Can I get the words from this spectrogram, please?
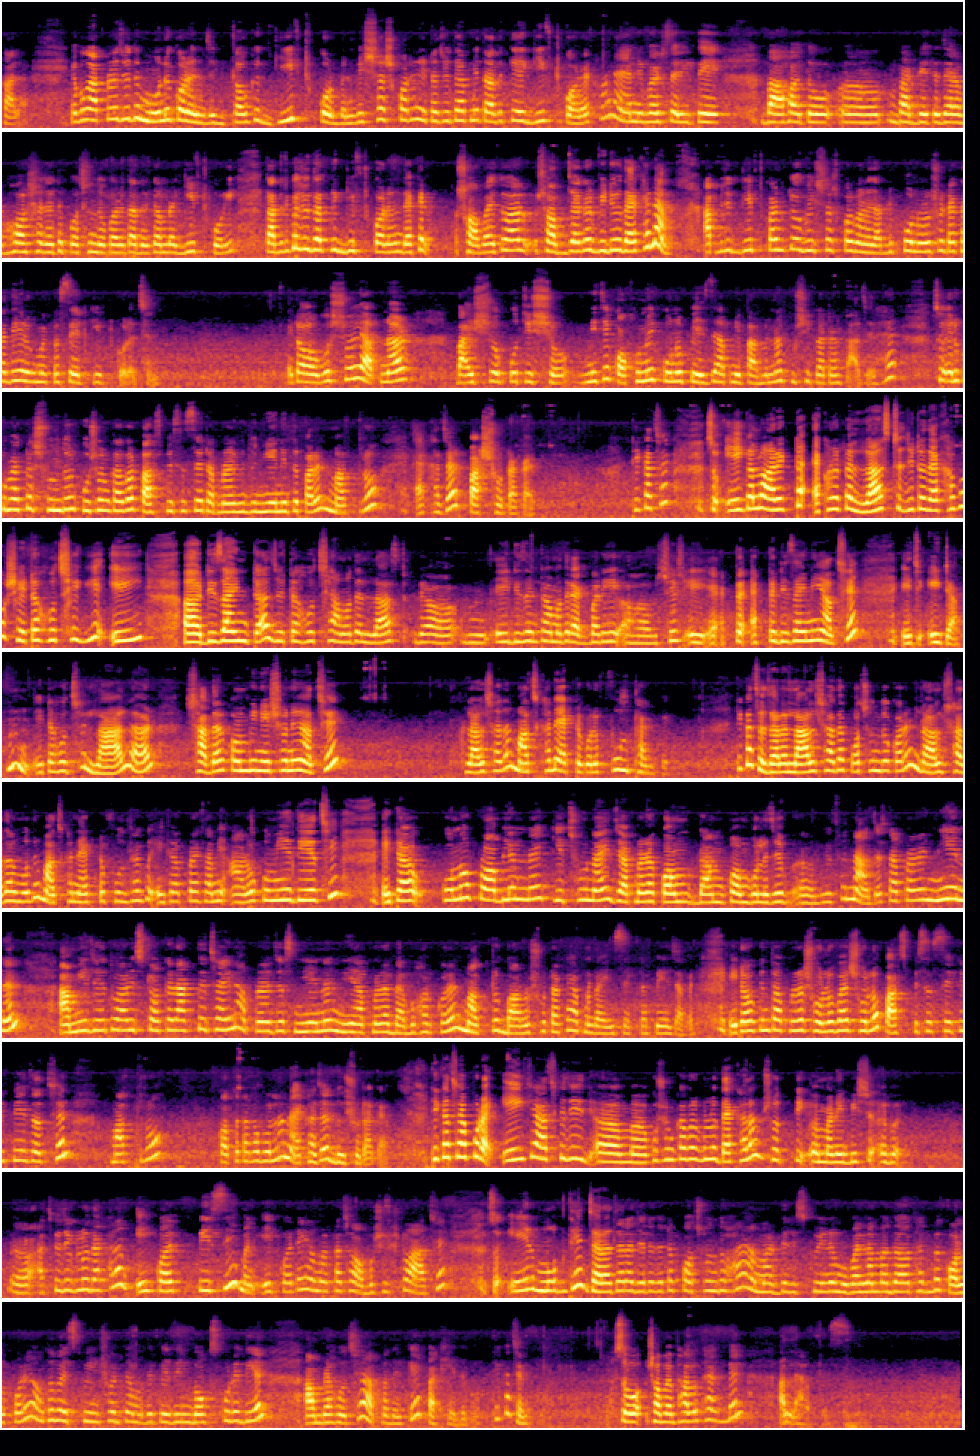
কালার এবং আপনারা যদি মনে করেন যে কাউকে গিফট করবেন, বিশ্বাস করেন, এটা যদি আপনি তাদেরকে গিফট করেন, হয় অ্যানিভার্সারিতে বা হয়তো বার্থডেতে যারা ঘর সাজাতে পছন্দ করে, তাদেরকে আমরা গিফট করি। তাদেরকে যদি আপনি গিফট করেন, দেখেন, সবাই তো আর সব জায়গার ভিডিও দেখে না। আপনি যদি গিফট করেন, কেউ বিশ্বাস করবে না যে আপনি পনেরোশো টাকা দিয়ে এরকম একটা সেট গিফট করেছেন। এটা অবশ্যই আপনার বাইশশো, পঁচিশশো, নিচে কখনোই কোনো পেজে আপনি পাবেন না কুশি কাটার কাজের হ্যাঁ? সো এরকম একটা সুন্দর কুশন কাভার পাঁচ পিসের সেট আপনারা কিন্তু নিয়ে নিতে পারেন মাত্র এক হাজার পাঁচশো টাকায়। ঠিক আছে? সো এই গেল আরেকটা, এখন একটা লাস্ট যেটা দেখাবো, সেটা হচ্ছে গিয়ে এই ডিজাইনটা যেটা হচ্ছে আমাদের লাস্ট এই ডিজাইনটা আমাদের একবারই শেষ, এই একটা একটা ডিজাইনই আছে। এই যে এইটা, হুম, এটা হচ্ছে লাল আর সাদার কম্বিনেশনে আছে লাল সাদা, মাঝখানে একটা করে ফুল থাকবে। ঠিক আছে? যারা লাল সাদা পছন্দ করেন, লাল সাদার মধ্যে মাঝখানে একটা ফুল থাকবে। এটার প্রাইস আমি আরও কমিয়ে দিয়েছি। এটা কোনো প্রবলেম নাই, কিছু নাই যে আপনারা কম দাম কম বলে যে বুঝেছেন? না জাস্ট আপনারা নিয়ে নেন। আমি যেহেতু আর স্টকে রাখতে চাই না, আপনারা জাস্ট নিয়ে নেন, নিয়ে আপনারা ব্যবহার করেন। মাত্র বারোশো টাকায় আপনারা এই সেটটা পেয়ে যাবেন। এটাও কিন্তু আপনারা ষোলো বাই ষোলো, পাঁচ পিসের সেটই পেয়ে যাচ্ছেন। মাত্র কত টাকা বললাম? এক হাজার দুশো টাকা। ঠিক আছে আপুরা, এই যে আজকে যে কুশন কাভারগুলো দেখালাম, সত্যি মানে বিশ্ব আজকে যেগুলো দেখালাম, এই কয়েক পিসই মানে এই কয়টাই আমার কাছে অবশিষ্ট আছে। সো এর মধ্যে যারা যারা যেটা যেটা পছন্দ হয়, আমাদের স্ক্রিনে মোবাইল নাম্বার দেওয়া থাকবে কল করে অথবা স্ক্রিনশট দিয়ে আমাদের পেজ ইনবক্স করে দিয়ে আমরা হচ্ছে আপনাদেরকে পাঠিয়ে দেবো। ঠিক আছে? সো সবাই ভালো থাকবেন, আল্লাহ হাফেজ।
